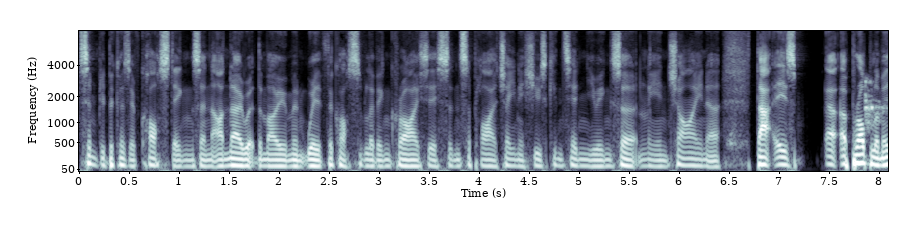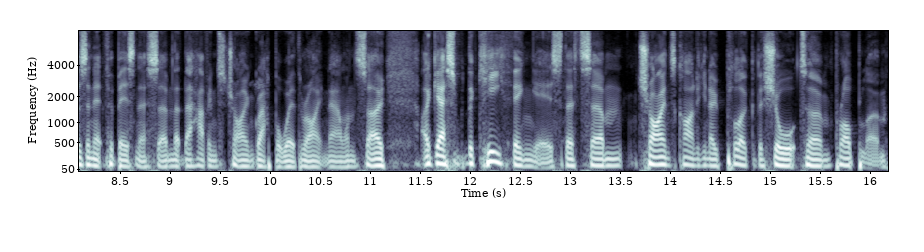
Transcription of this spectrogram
simply because of costings. And I know at the moment, with the cost of living crisis and supply chain issues continuing, certainly in China, that is a problem, isn't it, for business um, that they're having to try and grapple with right now? And so, I guess the key thing is that um, trying to kind of you know plug the short term problem.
